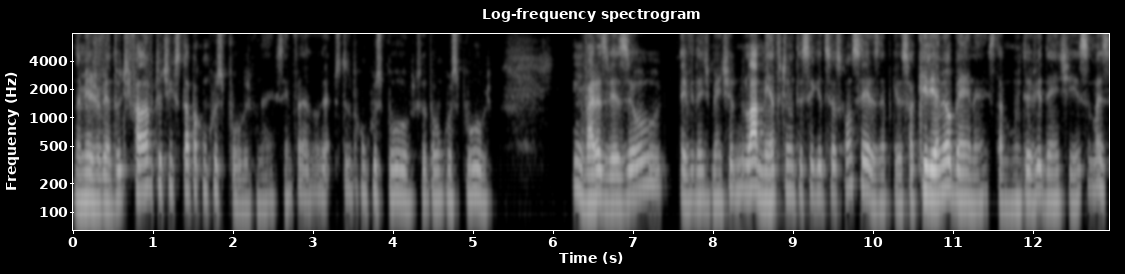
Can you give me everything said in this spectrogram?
na minha juventude que falava que eu tinha que estudar para concurso público, né? Sempre falava, estudo para concurso público, estudo para concurso público. E várias vezes eu, evidentemente, lamento de não ter seguido seus conselhos, né? Porque ele só queria meu bem, né? Está muito evidente isso, mas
